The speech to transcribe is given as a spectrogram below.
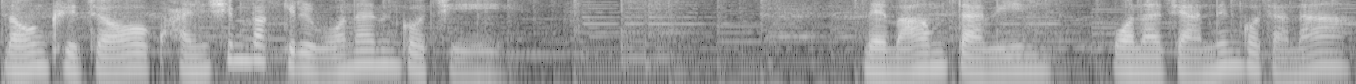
넌 그저 관심 받기를 원하는 거지. 내 마음 따윈 원하지 않는 거잖아.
